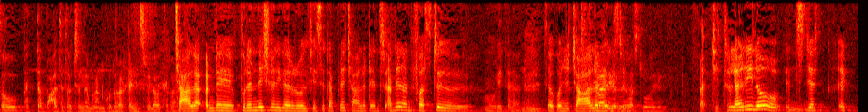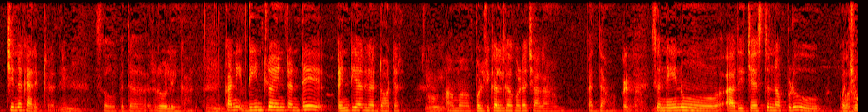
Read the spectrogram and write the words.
సో పెద్ద బాధ్యత వచ్చింది ఏమని అనుకున్నారా? టెన్స్ ఫీల్ అవుతారా? చాలా అంటే పురంధేశ్వరి గారు రోల్ చేసేటప్పుడే చాలా టెన్షన్ అంటే నాది ఫస్ట్ మూవీ కదా. సో కొంచెం చాలా చిత్రలహరిలో ఇట్స్ జస్ట్ చిన్న క్యారెక్టర్ అది. సో పెద్ద రోలింగ్ కాదు. కానీ దీంట్లో ఏంటంటే ఎన్టీఆర్ గారి డాటర్. ఆమె పొలిటికల్గా కూడా చాలా పెద్ద సో నేను అది చేస్తున్నప్పుడు కొంచెం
